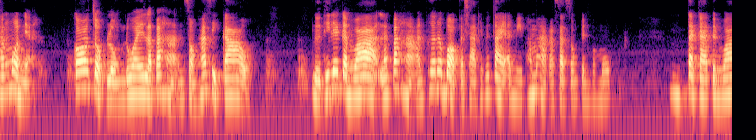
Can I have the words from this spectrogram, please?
ทั้งหมดเนี่ย ก็จบลงด้วยรัฐประหาร 2549 หรือที่เรียกกันว่ารัฐประหารเพื่อระบอบประชาธิปไตยอันมีพระมหากษัตริย์ทรงเป็นประมุขอืม แต่กลายเป็นว่า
